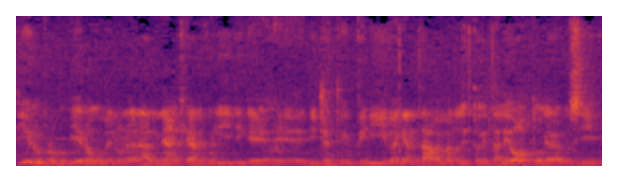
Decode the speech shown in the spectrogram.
pieno, proprio pieno come non era neanche alle politiche, eh, di gente che veniva, che andava e mi hanno detto che dalle 8 che era così.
